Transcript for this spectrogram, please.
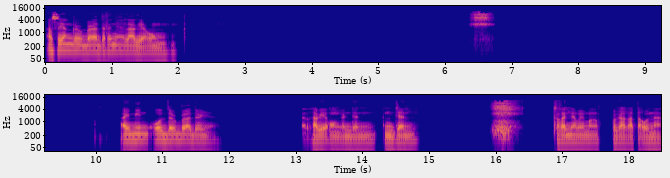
As younger brother niya, lagi akong I mean, older brother niya. Lagi akong ganyan, andyan. Sa kanya may mga pagkakataon na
